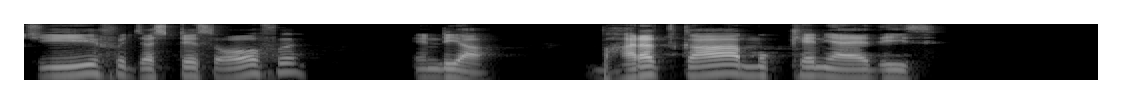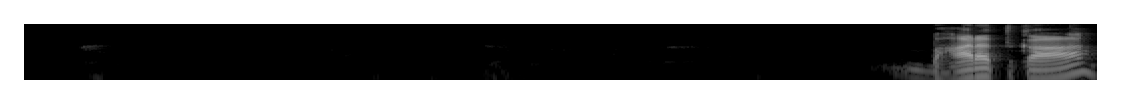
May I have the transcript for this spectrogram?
chief justice of India. भारत का मुख्य न्यायाधीश। भारत का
